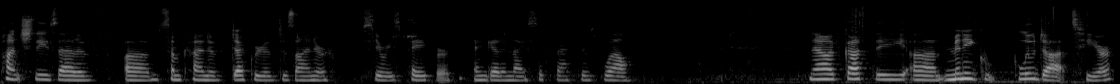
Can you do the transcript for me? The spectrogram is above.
punch these out of um, some kind of decorative designer series paper and get a nice effect as well. Now I've got the uh, mini glue dots here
